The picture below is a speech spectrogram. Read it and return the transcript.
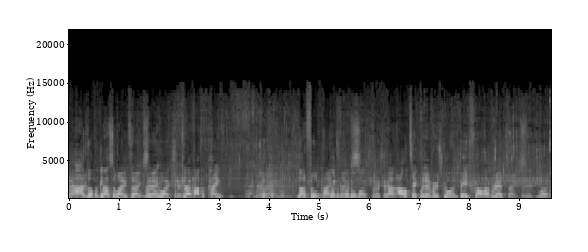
Ah, I'd love a glass of wine, thanks. Red eh? or white, chef? Could I have half a pint? Not a full pint, Red, thanks. red or white? Okay. Um, I'll take whatever's go. Beef, I'll have red, thanks. Right.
